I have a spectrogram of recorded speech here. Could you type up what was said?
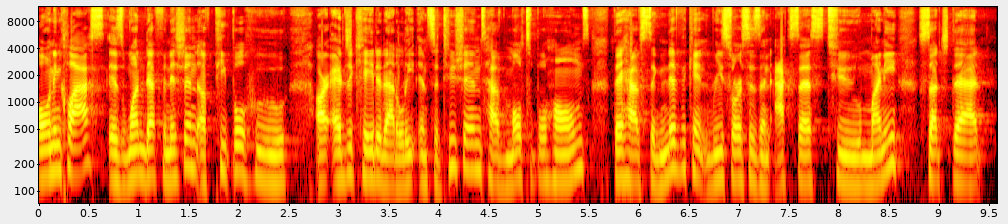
owning class is one definition of people who are educated at elite institutions, have multiple homes, they have significant resources and access to money such that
